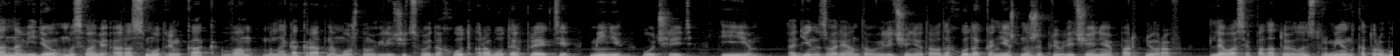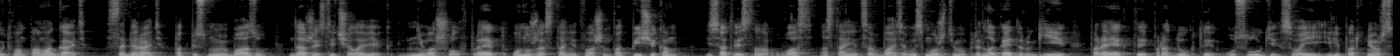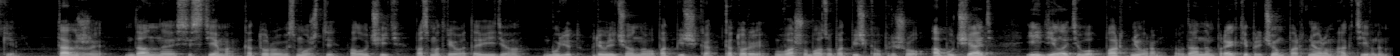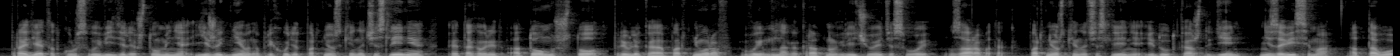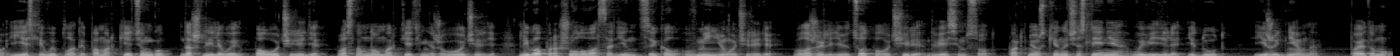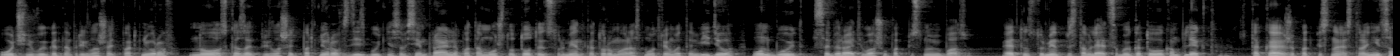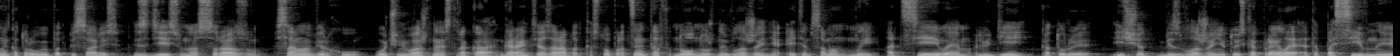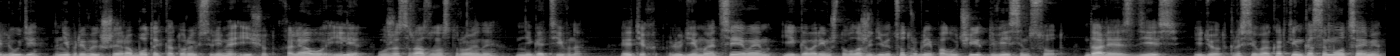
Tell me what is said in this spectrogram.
данном видео мы с вами рассмотрим, как вам многократно можно увеличить свой доход, работая в проекте мини-очередь. И один из вариантов увеличения этого дохода, конечно же, привлечение партнеров. Для вас я подготовил инструмент, который будет вам помогать собирать подписную базу. Даже если человек не вошел в проект, он уже станет вашим подписчиком и, соответственно, у вас останется в базе. Вы сможете ему предлагать другие проекты, продукты, услуги свои или партнерские. Также данная система, которую вы сможете получить, посмотрев это видео, будет привлеченного подписчика, который в вашу базу подписчиков пришел обучать и делать его партнером в данном проекте, причем партнером активным. Пройдя этот курс, вы видели, что у меня ежедневно приходят партнерские начисления. Это говорит о том, что привлекая партнеров, вы многократно увеличиваете свой заработок. Партнерские начисления идут каждый день, независимо от того, есть ли выплаты по маркетингу, дошли ли вы по очереди, в основном маркетинге живой очереди, либо прошел у вас один цикл в мини-очереди. Вложили 900, получили 2700. Партнерские начисления, вы видели, идут ежедневно. Поэтому очень выгодно приглашать партнеров. Но сказать приглашать партнеров здесь будет не совсем правильно, потому что тот инструмент, который мы рассмотрим в этом видео, он будет собирать вашу подписную базу. Этот инструмент представляет собой готовый комплект, такая же подписная страница, на которую вы подписались. Здесь у нас сразу в самом верху очень важная строка, гарантия заработка 100%, но нужны вложения. Этим самым мы отсеиваем людей, которые ищут без вложений. То есть, как правило, это пассивные люди, не привыкшие работать, которые все время ищут халяву или уже сразу настроены негативно. Этих людей мы отсеиваем и говорим, что вложи 900 рублей, получи 2700. Далее здесь идет красивая картинка с эмоциями.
